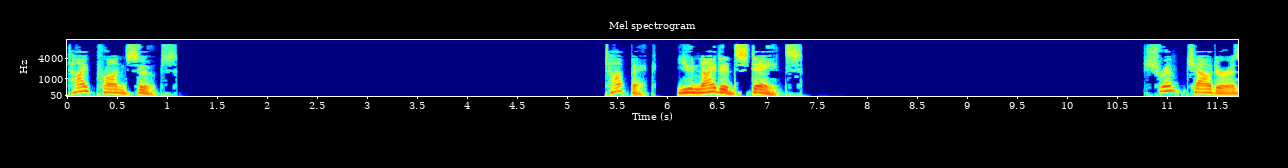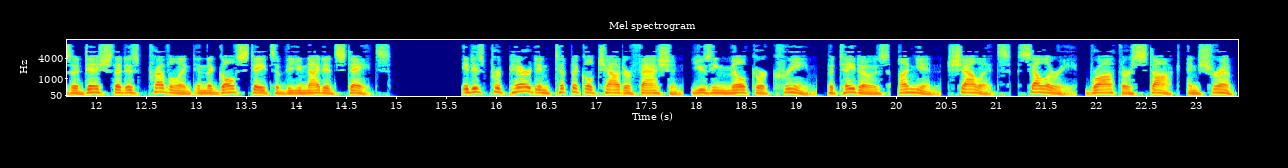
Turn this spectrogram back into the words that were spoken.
Thai prawn soups. Topic: United States. Shrimp chowder is a dish that is prevalent in the Gulf states of the United States. It is prepared in typical chowder fashion, using milk or cream, potatoes, onion, shallots, celery, broth or stock, and shrimp.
